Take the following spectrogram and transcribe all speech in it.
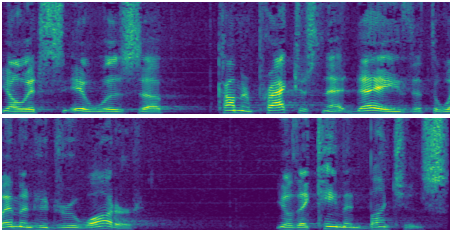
you know, it's, it was uh, common practice in that day that the women who drew water, you know, they came in bunches.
